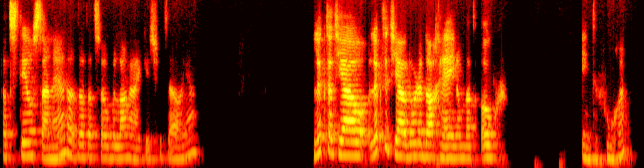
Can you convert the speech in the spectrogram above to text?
dat stilstaan, hè, dat, dat dat zo belangrijk is, vertel je. Lukt, dat jou, lukt het jou door de dag heen om dat ook in te voegen?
